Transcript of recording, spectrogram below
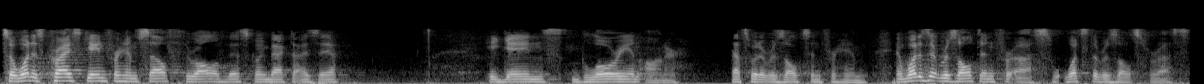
So, what does Christ gain for himself through all of this? Going back to Isaiah, he gains glory and honor. That's what it results in for him. And what does it result in for us? What's the results for us?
